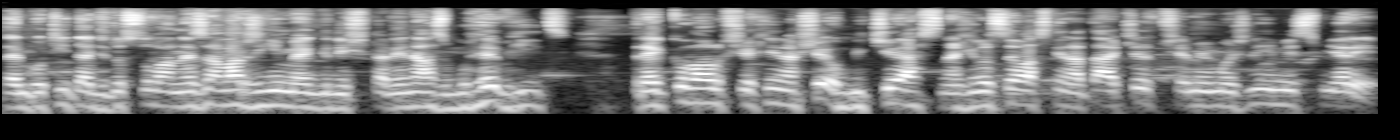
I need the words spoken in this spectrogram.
ten počítač doslova nezavaříme, když tady nás bude víc, trekoval všechny naše obličeje a snažil se vlastně natáčet všemi možnými směry.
